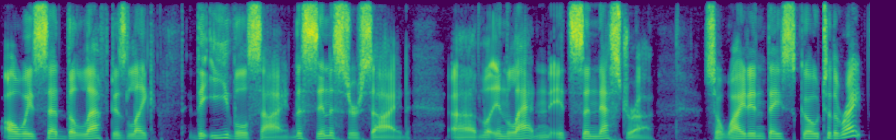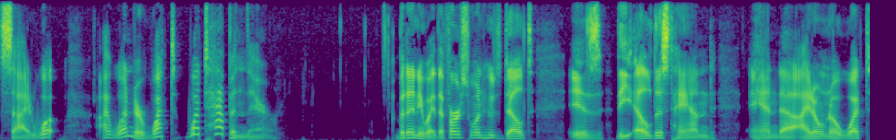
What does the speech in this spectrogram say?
always said the left is like the evil side, the sinister side. Uh, in Latin, it's sinistra. So why didn't they go to the right side? What I wonder what what happened there. But anyway, the first one who's dealt is the eldest hand, and uh, I don't know what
